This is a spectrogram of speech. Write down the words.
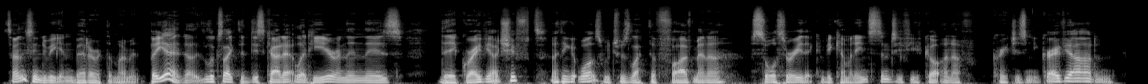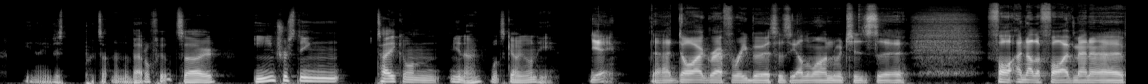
it's only seemed to be getting better at the moment. But yeah, it looks like the discard outlet here, and then there's the graveyard shift, I think it was, which was like the five mana sorcery that can become an instant if you've got enough creatures in your graveyard, and you know you just put something in the battlefield. So interesting take on you know what's going on here. Yeah. Uh, Diagraph Rebirth was the other one, which is uh, fi- another five mana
